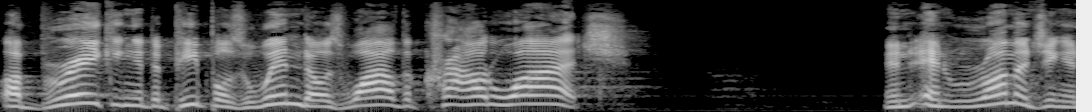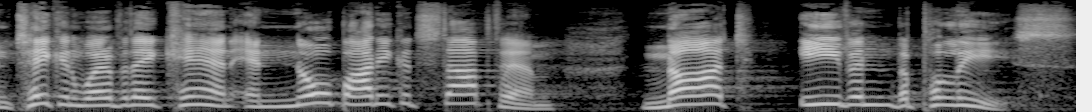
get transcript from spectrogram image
are breaking into people's windows while the crowd watch and, and rummaging and taking whatever they can, and nobody could stop them not even the police,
